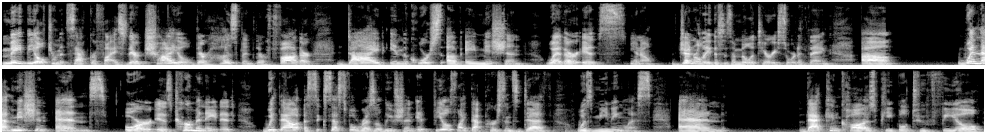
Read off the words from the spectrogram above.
made the ultimate sacrifice. Their child, their husband, their father died in the course of a mission, whether it's, you know, generally this is a military sort of thing. Uh, when that mission ends or is terminated without a successful resolution, it feels like that person's death was meaningless. And that can cause people to feel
